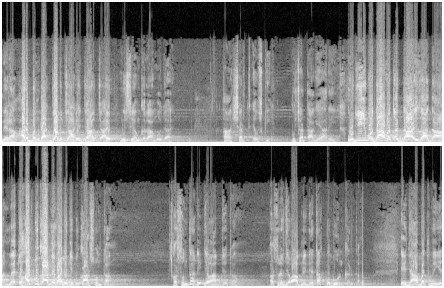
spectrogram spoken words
मेरा हर बंदा जब चाहे, जहाँ चाहे, मुझसे हम कलाम हो जाए। हाँ शर्त है उसकी। वो शर्त आगे आ रही है। उजीब दावत दान मैं तो हर पुकारने वाले की पुकार सुनता हूँ। और सुनता नहीं, जवाब देता हूँ। और सिर्फ़ जवाब नहीं देता, कबूल करता इजाबत में ये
